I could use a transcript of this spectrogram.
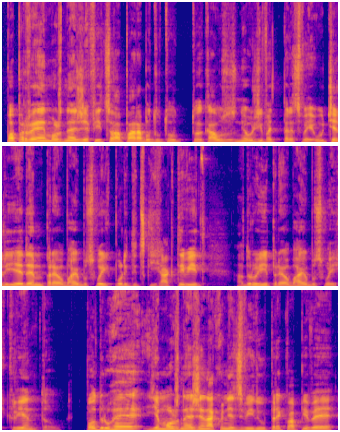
Poprvé je možné, že Fico a Para budú túto kauzu zneužívať pre svoje účely, jeden pre obhajbu svojich politických aktivít a druhý pre obhajbu svojich klientov. Po druhé, je možné, že nakoniec výjdu prekvapivé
